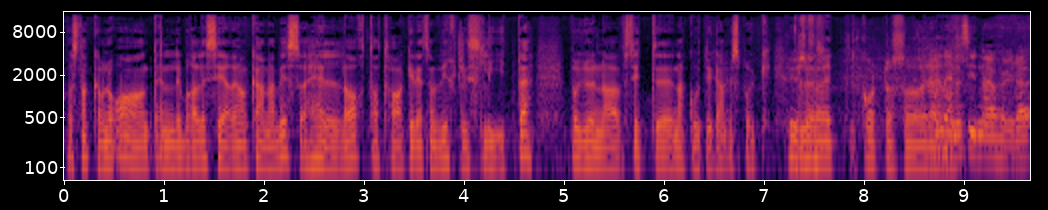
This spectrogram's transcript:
å snakke om noe annet enn liberalisering av cannabis, og heller ta tak i det som virkelig sliter pga. sitt eh, narkotikamisbruk. Hustveit, kort og så På den ene siden er jo Høyre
